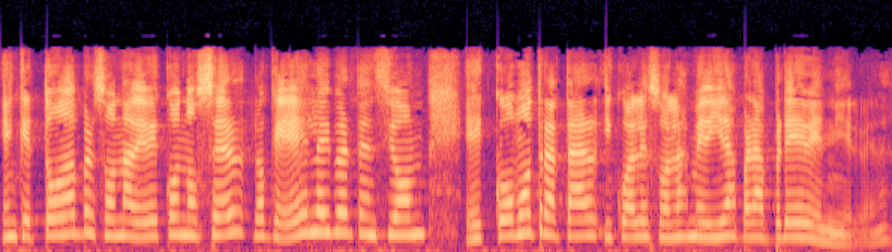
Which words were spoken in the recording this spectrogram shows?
en que toda persona debe conocer lo que es la hipertensión, eh, cómo tratar y cuáles son las medidas para prevenir.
